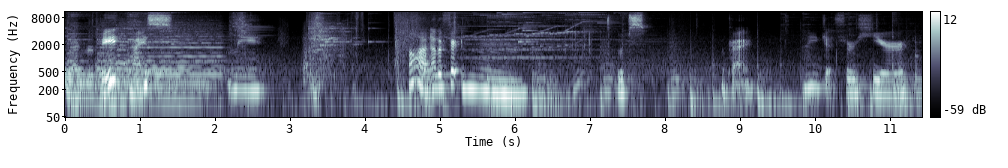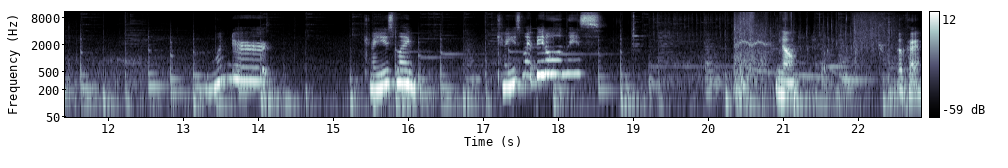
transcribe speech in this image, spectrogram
Red rupee, nice. Let me... Oh, another fi- hmm. Oops. Okay. Let me get through here. wonder... Can I use my... Can I use my beetle on these? No. Okay.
